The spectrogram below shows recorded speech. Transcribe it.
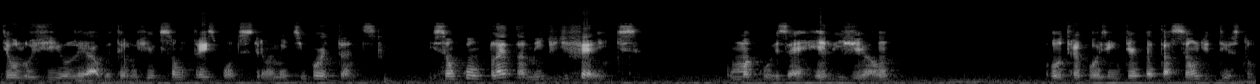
teologia ou ler algo de teologia, que são três pontos extremamente importantes e são completamente diferentes. Uma coisa é religião, outra coisa é interpretação de texto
